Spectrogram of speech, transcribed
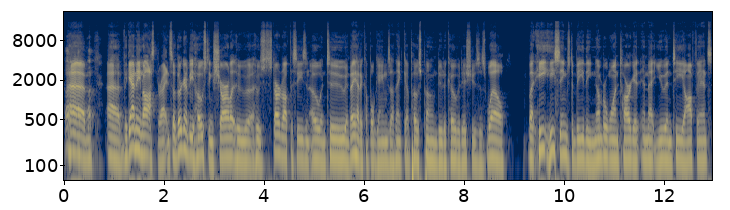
Um, uh, the guy named Austin, right? And so they're going to be hosting Charlotte, who uh, who's started off the season zero oh and two, and they had a couple games I think uh, postponed due to COVID issues as well but he he seems to be the number one target in that UNT offense.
